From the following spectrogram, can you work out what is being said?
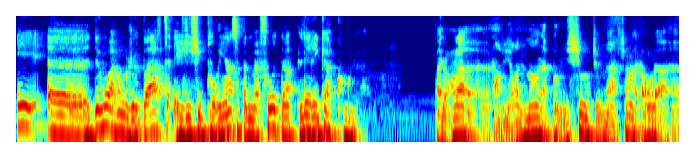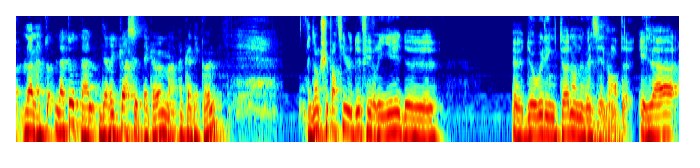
Et euh, deux mois avant que je parte, et j'y suis pour rien, c'est pas de ma faute, hein, l'Erika coule. Alors là, euh, l'environnement, la pollution, tout le machin, alors là, là la, totale. L'Erika, c'était quand même un, cas d'école. Et donc je suis parti le 2 février de, euh, de Wellington en Nouvelle-Zélande. Et là,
